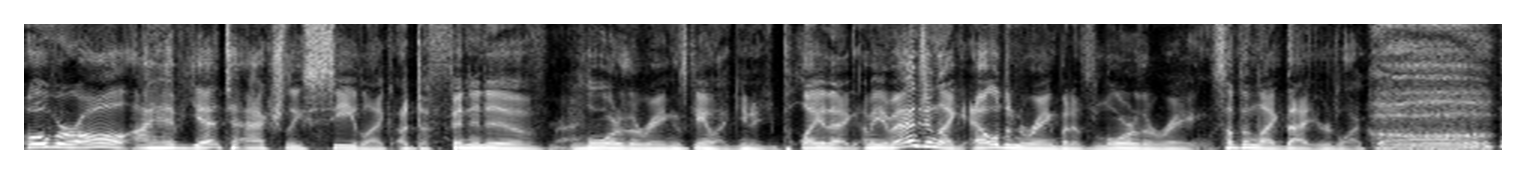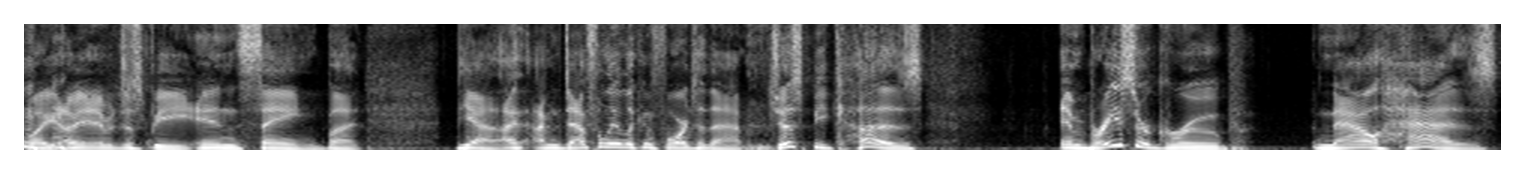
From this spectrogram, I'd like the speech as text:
overall, I have yet to actually see like a definitive Right. Lord of the Rings game. Like, you know, you play that. I mean, imagine like Elden Ring, but it's Lord of the Rings, something like that. You're like, like, I mean, it would just be insane. But yeah, I, I'm definitely looking forward to that just because Embracer Group now has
